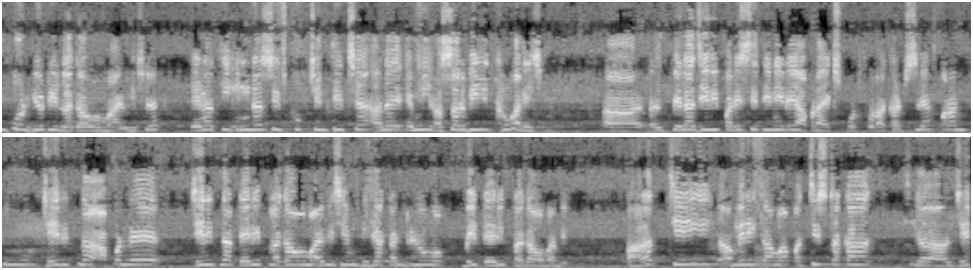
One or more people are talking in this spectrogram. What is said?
ઇમ્પોર્ટ ડ્યુટી લગાવવામાં આવી છે, એનાથી ઇન્ડસ્ટ્રીઝ ખૂબ ચિંતિત છે અને એમની અસર બી થવાની છે. પેલા જેવી પરિસ્થિતિ નહીં રહી આપણા એક્સપોર્ટ થોડા ઘટશે, પરંતુ જે રીતના આપણને જે રીતના ટેરિફ લગાવવામાં આવી છે એમ બીજા કન્ટ્રીઓમાં બી ટેરિફ લગાવવામાં આવી. ભારતથી અમેરિકામાં પચીસ ટકા જે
